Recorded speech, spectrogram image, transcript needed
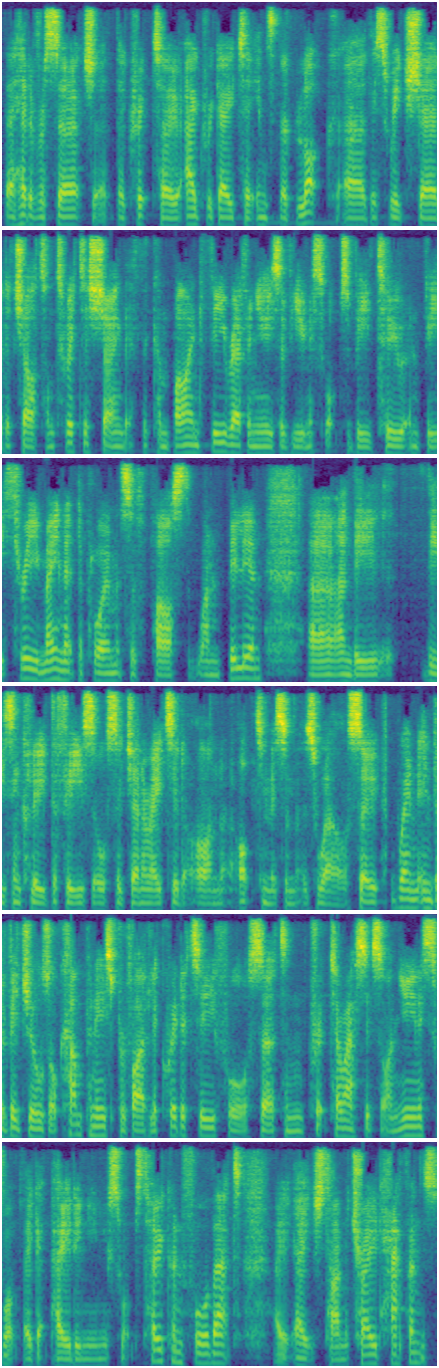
The head of research at the crypto aggregator Into the Block uh, this week shared a chart on Twitter showing that the combined fee revenues of Uniswap's V2 and V3 mainnet deployments have passed 1 billion, uh, and the these include the fees also generated on Optimism as well. So when individuals or companies provide liquidity for certain crypto assets on Uniswap, they get paid in Uniswap's token for that each time a trade happens.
